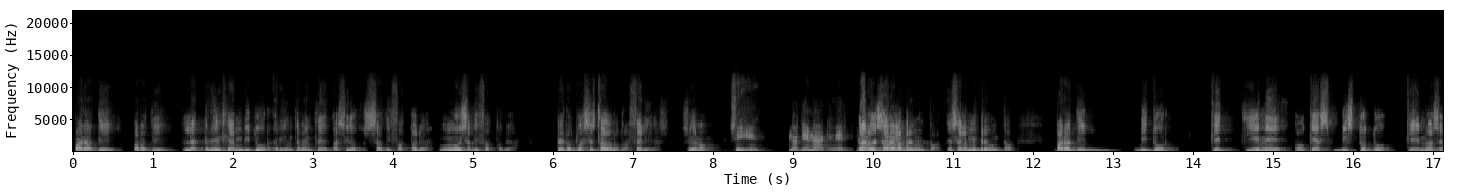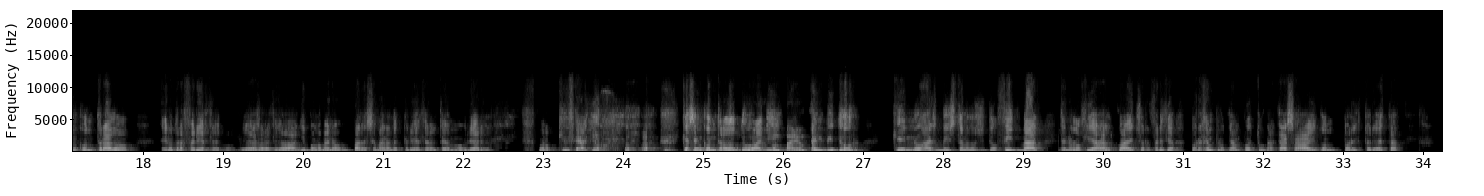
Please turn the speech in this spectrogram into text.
Para ti, para ti, la experiencia en Bitur, evidentemente, ha sido satisfactoria, muy satisfactoria. Pero tú has estado en otras ferias, ¿sí o no? Sí, no tiene nada que ver. Claro, esa era la pregunta. Esa era mi pregunta. Para ti, Bitur, ¿qué tiene o qué has visto tú que no has encontrado en otras ferias? Que pues, ya sabes que llevas aquí por lo menos un par de semanas de experiencia en el tema inmobiliario. bueno, 15 años. ¿Qué has encontrado tú allí en Bitur que no has visto en otro sitio? Feedback, tecnología al cual ha hecho referencia, por ejemplo, que han puesto una casa ahí con toda la historia esta.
